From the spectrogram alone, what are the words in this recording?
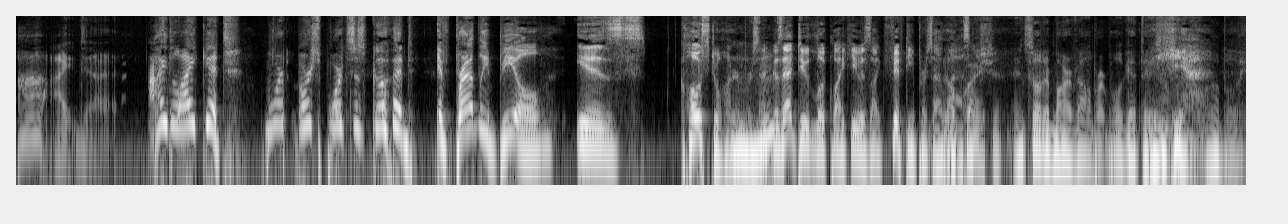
Uh, I uh, I like it. More more sports is good. if Bradley Beal is close to 100% because that dude looked like he was like 50% Mm-hmm. No last night. question. And so did Marv Albert. We'll get to him. Yeah. Oh boy.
